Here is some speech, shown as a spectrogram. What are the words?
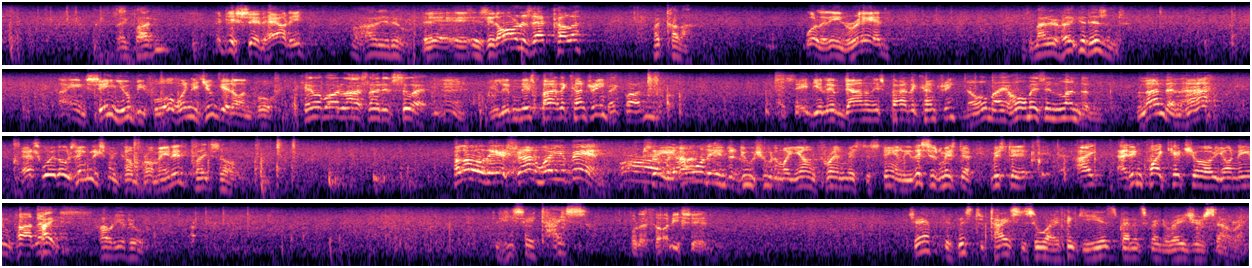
Beg pardon? I just said howdy. Well, how do you do? Uh, is it all always that color? What color? Well, it ain't red. As a matter of fact, it isn't. I ain't seen you before. When did you get on board? I came aboard last night at Suez. Yeah. You live in this part of the country? Beg pardon? I say, do you live down in this part of the country? No, my home is in London. London, huh? That's where those Englishmen come from, ain't it? Quite so. Hello there, son. Where you been? Oh, say, I want to introduce you to my young friend, Mr. Stanley. This is Mr. Mr. I I didn't quite catch your your name, partner. Tice, how do you do? Did he say Tice? What I thought he said. Jeff, if Mr. Tice is who I think he is, Bennett's going to raise your salary.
